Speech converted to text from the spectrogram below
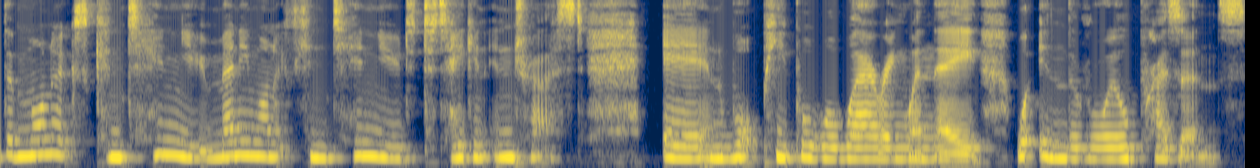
the monarchs continue, many monarchs continued to take an interest in what people were wearing when they were in the royal presence.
